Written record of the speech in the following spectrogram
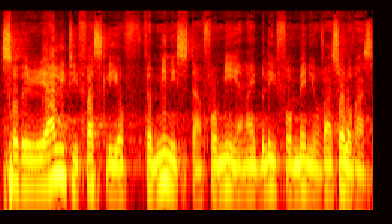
So the reality, firstly, of the minister for me, and I believe for many of us, all of us,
